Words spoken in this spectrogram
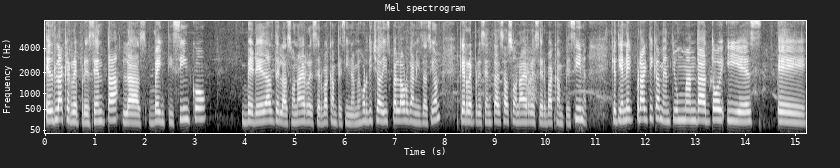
es la que representa las 25 veredas de la zona de reserva campesina. Mejor dicho, ADISPA es la organización que representa esa zona de reserva campesina, que tiene prácticamente un mandato y es eh,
